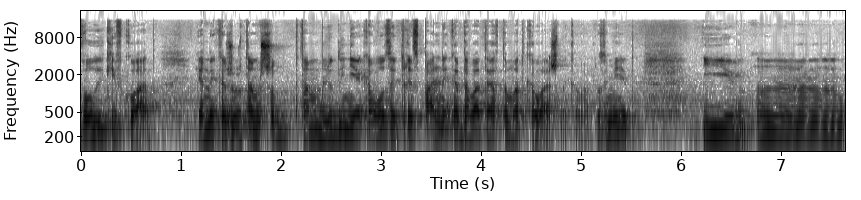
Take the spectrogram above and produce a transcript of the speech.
великий вклад. Я не кажу там, щоб там людині, яка возить три спальника, давати автомат Калашникова, розумієте? І м-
